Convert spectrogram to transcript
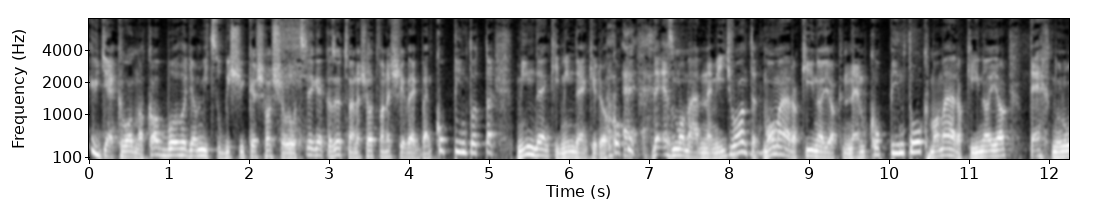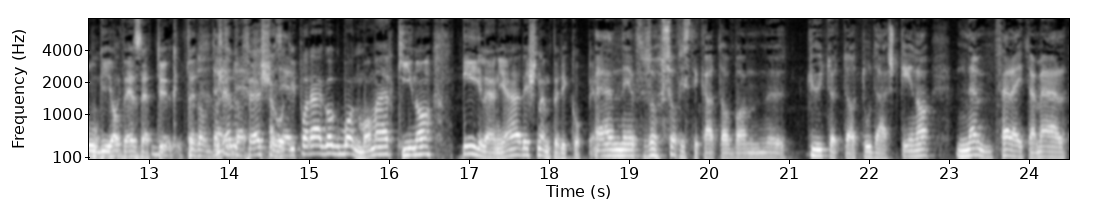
ügyek vannak abból, hogy a mitsubishi és hasonló cégek az 50-es, 60-es években koppintottak, mindenki mindenkiről koppint, de ez ma már nem így van, tehát ma már a kínaiak nem koppintók, ma már a kínaiak technológia vezetők. Tudom, de, az előbb felsorolt iparágakban ma már Kína élen jár, és nem pedig koppint. Ennél szofisztikáltabban gyűjtötte a tudást Kína. Nem felejtem el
